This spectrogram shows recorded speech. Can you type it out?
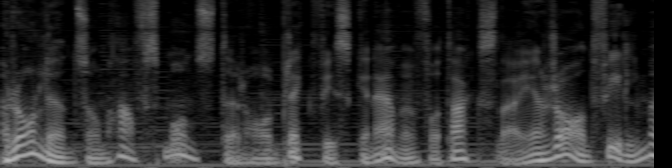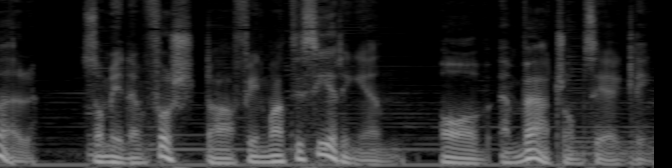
Rollen som havsmonster har bläckfisken även fått axla i en rad filmer som i den första filmatiseringen av En världsomsegling,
